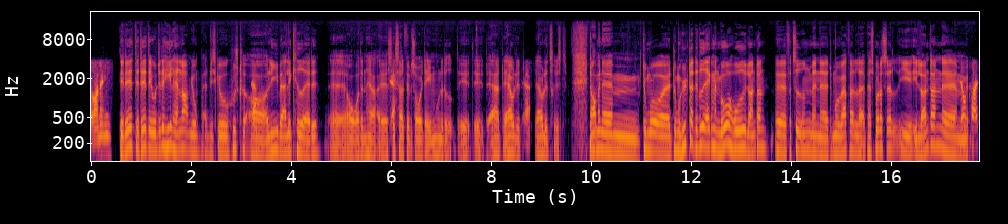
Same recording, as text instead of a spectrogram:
dronningen. Det er det, det, er det, det er jo det, det hele handler om jo. At vi skal jo huske at lige være lidt ked af det øh, over den her øh, 96-årige dame, hun er død. Det, det, det, er, det, er, jo lidt, Ja. det er jo lidt trist. Nå, men øhm, du, må, øh, du må hygge dig. Det ved jeg ikke, om man må overhovedet i London øh, for tiden, men øh, du må i hvert fald øh, passe på dig selv i, i London. Øh, Jo, tak.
